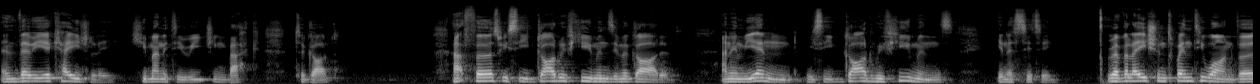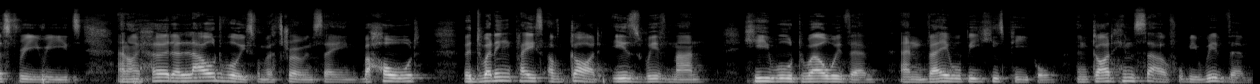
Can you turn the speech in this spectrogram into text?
and very occasionally humanity reaching back to God. At first, we see God with humans in the garden, and in the end, we see God with humans in a city. Revelation 21, verse 3 reads, And I heard a loud voice from the throne saying, Behold, the dwelling place of God is with man. He will dwell with them, and they will be his people and God Himself will be with them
